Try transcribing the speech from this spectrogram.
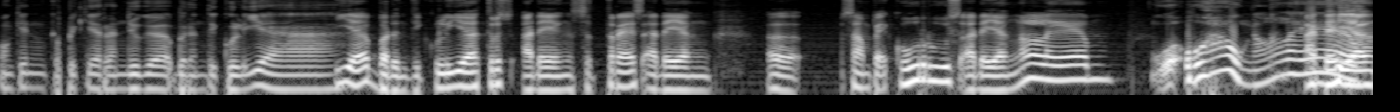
Mungkin kepikiran juga berhenti kuliah. iya berhenti kuliah terus ada yang stres ada yang eh, sampai kurus ada yang ngelem Wow, ngelem. ada yang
